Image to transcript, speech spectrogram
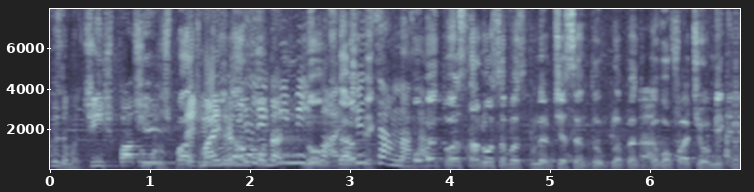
scuze-mă, 5-4-1. 5-4-1, Deci mai da, trebuie un nu. fundaș. nimic, Nu, mai. stai un Ce pic. înseamnă În asta? momentul ăsta nu o să vă spunem ce se întâmplă, pentru că vom face o mică,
